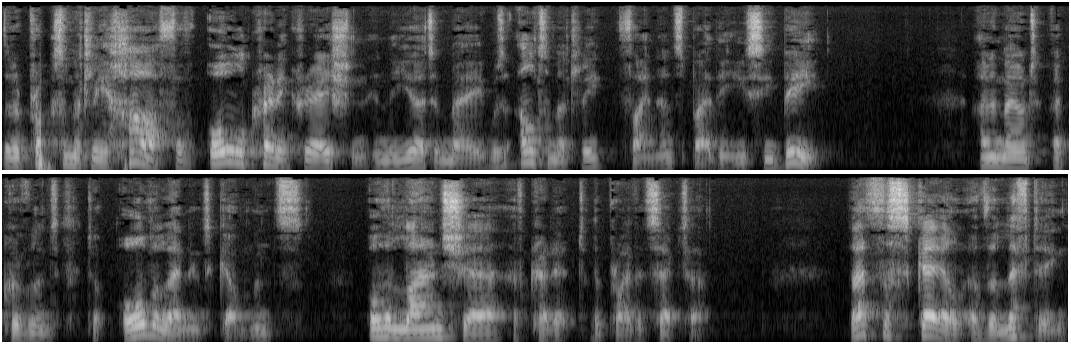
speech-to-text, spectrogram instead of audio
that approximately half of all credit creation in the year to May was ultimately financed by the ECB, an amount equivalent to all the lending to governments or the lion's share of credit to the private sector. That's the scale of the lifting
